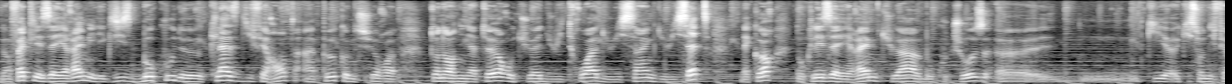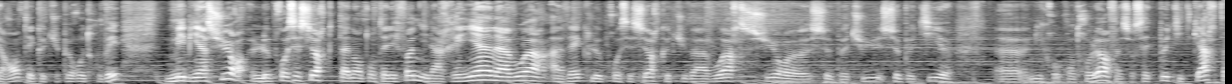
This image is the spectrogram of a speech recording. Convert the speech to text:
Mais en fait, les ARM, il existe beaucoup de classes différentes, un peu comme sur euh, ton ordinateur où tu as du i3, du i5, du i7, d'accord? Donc les ARM, tu as beaucoup de choses. Qui, qui, sont différentes et que tu peux retrouver. Mais bien sûr, le processeur que tu as dans ton téléphone, il n'a rien à voir avec le processeur que tu vas avoir sur ce petit, ce petit petit euh, microcontrôleur, enfin sur cette petite carte.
